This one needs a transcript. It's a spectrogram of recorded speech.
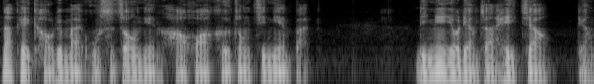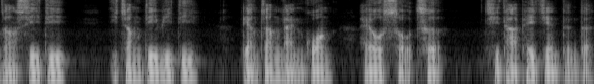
那可以考虑买五十周年豪华盒装纪念版，里面有两张黑胶、两张 CD、一张 DVD、两张蓝光，还有手册、其他配件等等。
